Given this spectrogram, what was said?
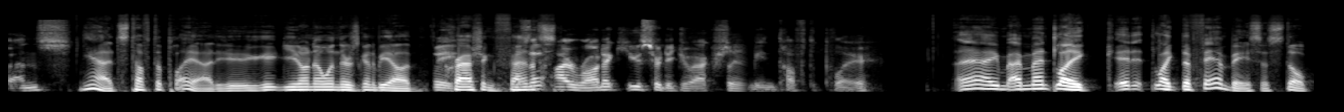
fence? yeah, it's tough to play at. You, you you don't know when there's going to be a Wait, crashing Was fence. that ironic use, or did you actually mean tough to play? I, I meant like it- Like the fan base is still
